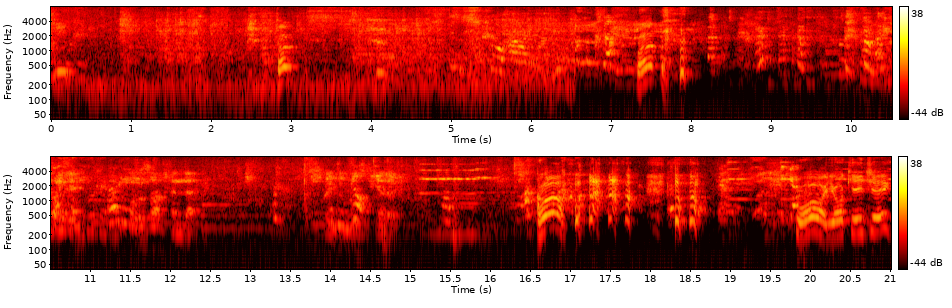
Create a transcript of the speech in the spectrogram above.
Whoop. Whoop. Bring the knees together. Whoa. Whoa, you okay, Jake?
